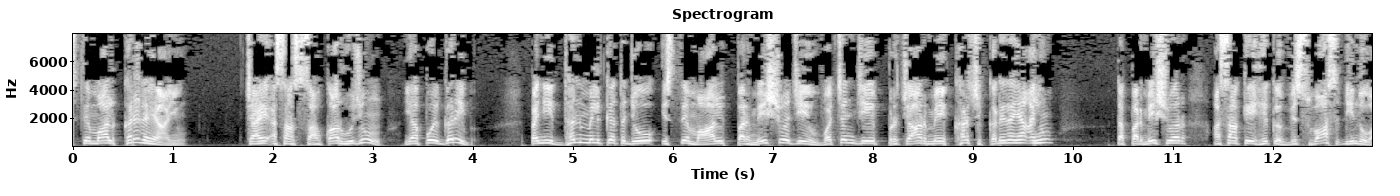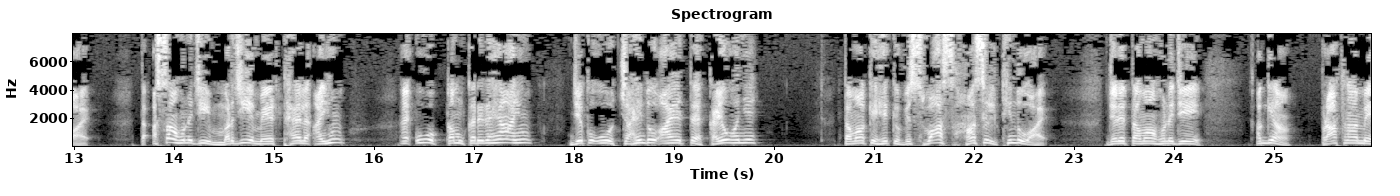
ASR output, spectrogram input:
इस्तेमालु करे रहिया आहियूं चाहे असां साहूकार हुजूं या पोइ ग़रीब पंहिंजी धन मिल्कियत जो इस्तेमालु परमेश्वर जे वचन जे प्रचार में ख़र्च करे रहिया आहियूं त परमेश्वर असां खे हिकु विश्वास ॾींदो आहे त असां हुन जी मर्ज़ीअ में ठहियल आहियूं ऐं उहो कमु करे रहिया आहियूं जेको उहो चाहींदो आहे त कयो वञे तव्हां खे हिकु विश्वास हासिल थींदो आहे जॾहिं तव्हां हुन जे अॻियां प्रार्थना में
